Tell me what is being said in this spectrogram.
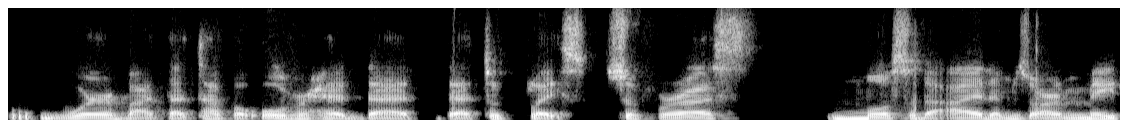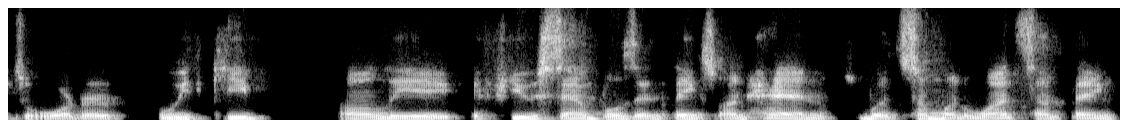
worry about that type of overhead that that took place. So for us, most of the items are made to order. We keep only a few samples and things on hand when someone wants something,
